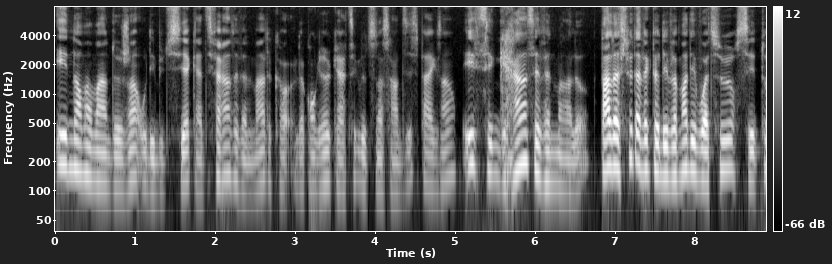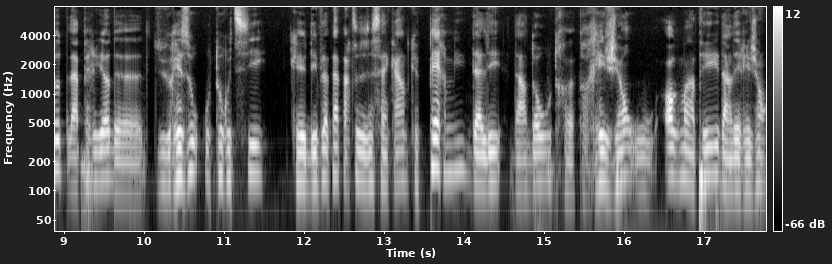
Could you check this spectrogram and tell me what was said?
énormément de gens au début du siècle à différents événements, le, congrès eucharistique de 1910 par exemple. Et ces grands événements-là, par la suite avec le développement des voitures, c'est toute la période euh, du réseau autoroutier qui a développé à partir des années 50, qui a permis d'aller dans d'autres régions ou augmenter dans les régions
